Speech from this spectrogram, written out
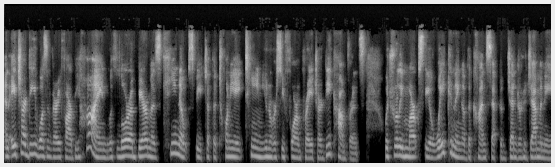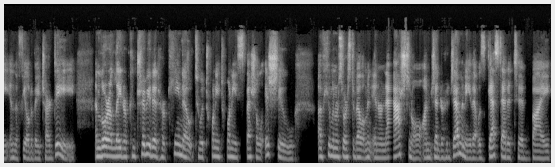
And HRD wasn't very far behind with Laura Bierema's keynote speech at the 2018 University Forum for HRD conference, which really marks the awakening of the concept of gender hegemony in the field of HRD. And Laura later contributed her keynote to a 2020 special issue of Human Resource Development International on gender hegemony that was guest edited by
